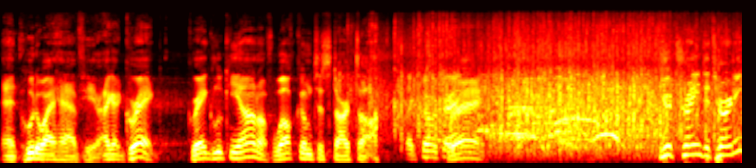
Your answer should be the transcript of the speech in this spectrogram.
And who do I have here? I got Greg. Greg Lukianoff. Welcome to StarTalk. Thanks so much, Greg. You're a trained attorney,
